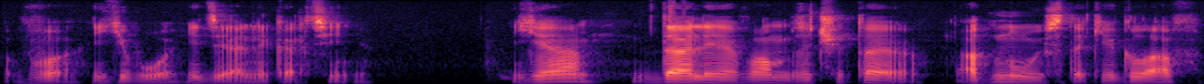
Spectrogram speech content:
в его идеальной картине. Я далее вам зачитаю одну из таких глав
